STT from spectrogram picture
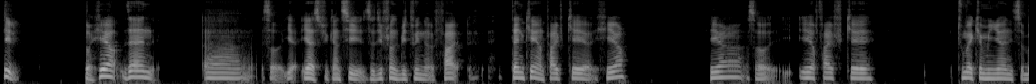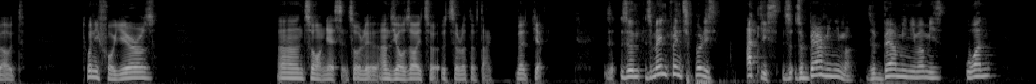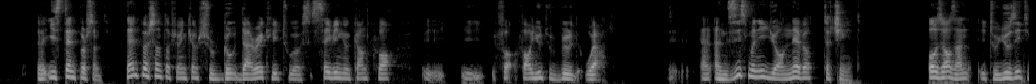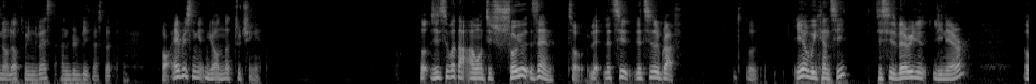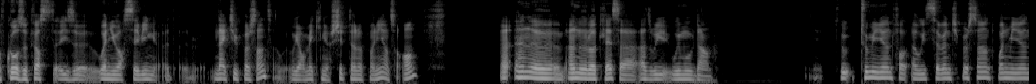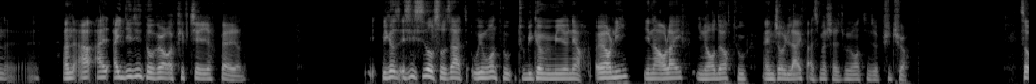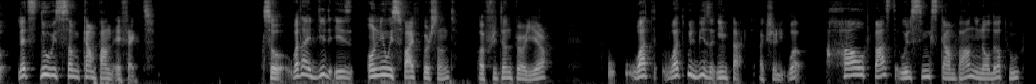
still, so here then. Uh, so yeah, yes, you can see the difference between uh, five, 10k and 5k here. Here, so here 5k to make a million, it's about 24 years and so on. Yes, so and the other, it's a, it's a lot of time. But yeah, the, the, the main principle is at least the, the bare minimum. The bare minimum is one uh, is 10%. 10% of your income should go directly to a saving account for for, for you to build wealth. And, and this money, you are never touching it other than to use it in order to invest and build business. But for everything, you are not touching it. So this is what I, wanted to show you then. So let, us see, let's see the graph. So here we can see this is very linear. Of course, the first is uh, when you are saving 90%, we are making a shit ton of money and so on. Uh, and, uh, and a lot less uh, as we, we move down two, 2 million for uh, with 70%, 1 million. And I, I did it over a 50 year period. Because this is also that we want to, to become a millionaire early in our life in order to enjoy life as much as we want in the future. So let's do with some compound effect. So what I did is only with 5% of return per year, what, what will be the impact actually well how fast will things compound in order to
